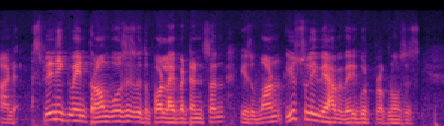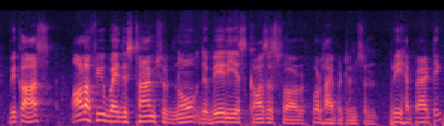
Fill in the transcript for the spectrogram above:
And splenic vein thrombosis with portal hypertension is one usually we have a very good prognosis because all of you by this time should know the various causes for portal hypertension prehepatic,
